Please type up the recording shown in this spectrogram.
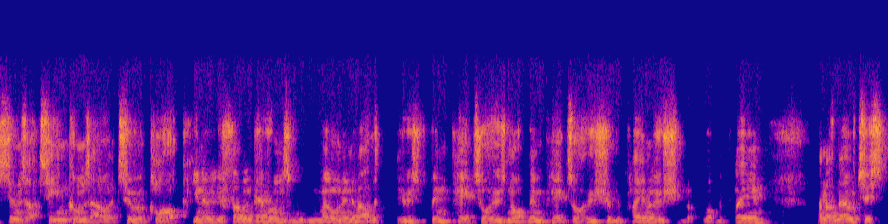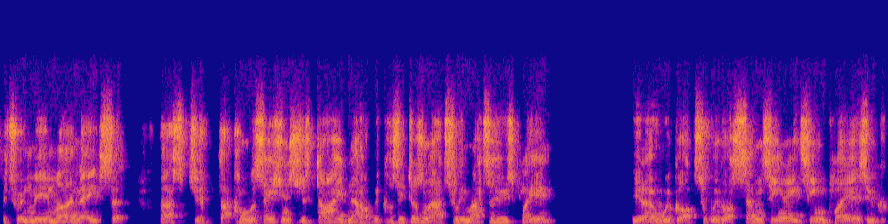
As soon as that team comes out at two o'clock, you know, your phone, everyone's moaning about the, who's been picked or who's not been picked or who should be playing or who should not be playing and I've noticed between me and my mates that that's just that conversation's just died now because it doesn't actually matter who's playing. You know, we've got we've got 17, 18 players who are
